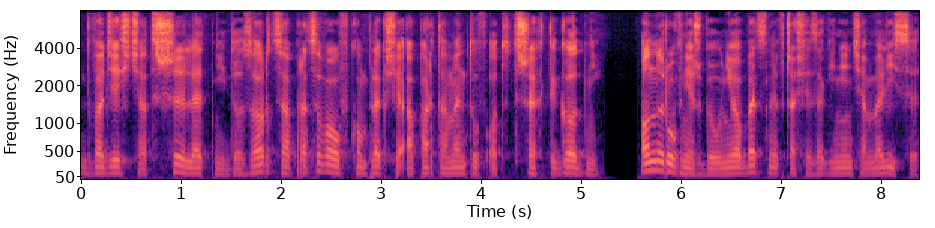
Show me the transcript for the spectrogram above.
23-letni dozorca, pracował w kompleksie apartamentów od trzech tygodni. On również był nieobecny w czasie zaginięcia Melisy,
